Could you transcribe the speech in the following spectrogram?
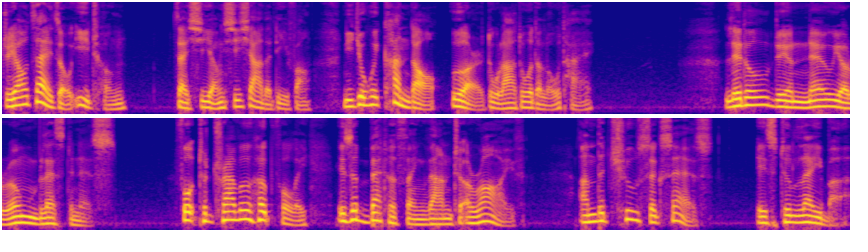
只要再走一程，在夕阳西下的地方，你就会看到厄尔杜拉多的楼台。Little do you know your own blessedness, for to travel hopefully is a better thing than to arrive, and the true success is to labor.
